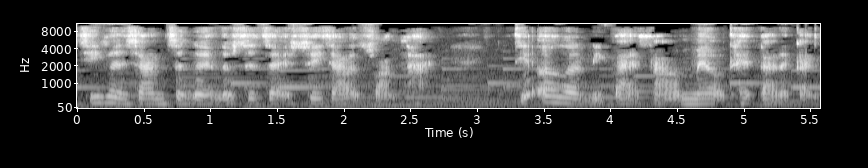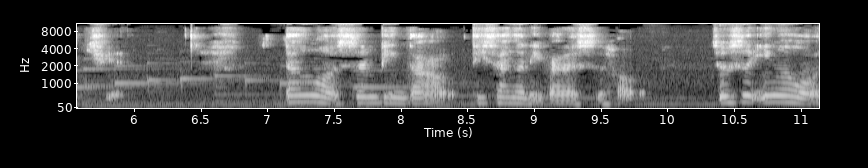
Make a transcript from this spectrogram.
基本上整个人都是在睡觉的状态。第二个礼拜反而没有太大的感觉。当我生病到第三个礼拜的时候，就是因为我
